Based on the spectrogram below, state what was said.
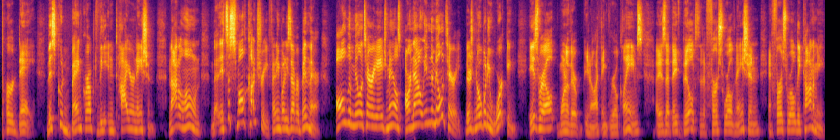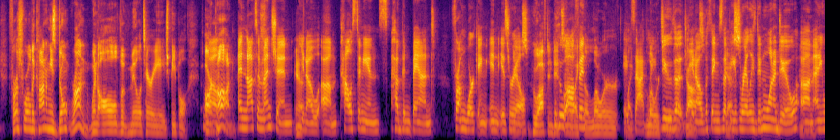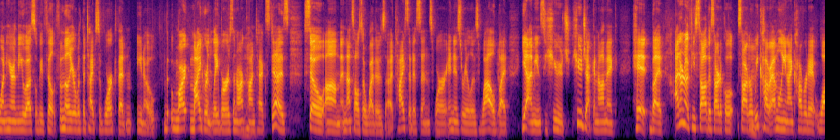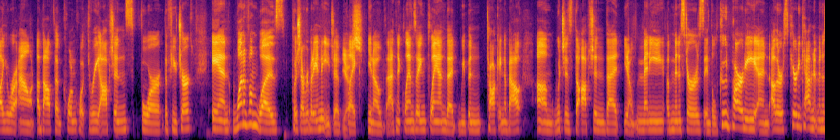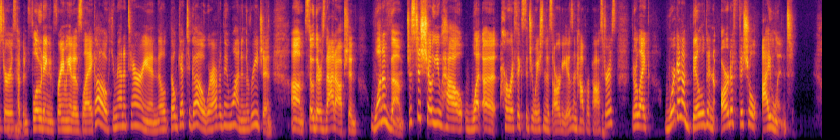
per day. This could bankrupt the entire nation. Not alone, it's a small country, if anybody's ever been there. All the military age males are now in the military. There's nobody working. Israel, one of their, you know, I think real claims is that they've built the first world nation and first world economy. First world economies don't run when all the military age people are Well, gone. And not to mention, Yeah. you know, um, Palestinians have been banned from working in Israel. Yes, who often did who some of, like the lower, like exactly lower do tier the you know the things that the Yes. Mm-hmm. Israelis didn't want to do. Um, anyone here in the U.S. will be familiar with the types of work that you know the mar- migrant laborers in our Mm-hmm. context does. So, um, and that's also why those uh, Thai citizens were in Israel as well. But yeah, I mean it's a huge, huge economic hit. But I don't know if you saw this article, Saagar. Mm. We cover Emily and I covered it while you were out about the quote unquote three options for the future, and one of them was push everybody into Egypt, Yes. like you know the ethnic cleansing plan that we've been talking about, um, which is the option that you know many ministers in the Likud party and other security cabinet ministers have been floating and framing it as like, oh, humanitarian. They'll they'll get to go wherever they want in the region. Um, so there's that option. One of them, just to show you how what a horrific situation this already is and how preposterous, they're like, we're gonna build an artificial island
